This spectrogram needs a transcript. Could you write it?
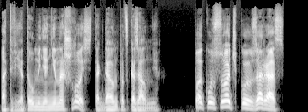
Ответа у меня не нашлось. Тогда он подсказал мне. «По кусочку за раз».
